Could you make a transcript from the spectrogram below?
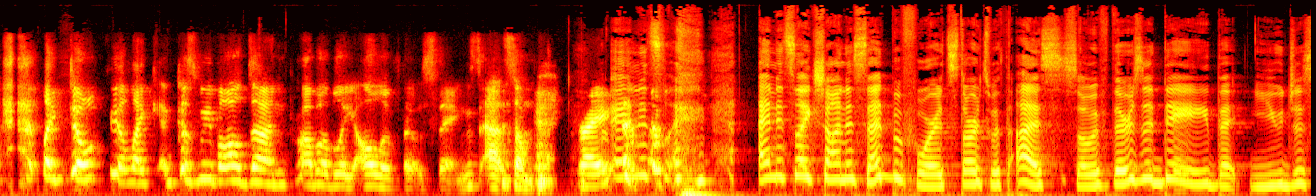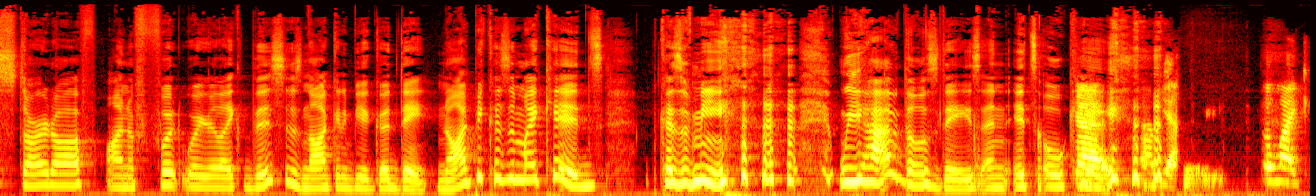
like, don't feel like because we've all done probably all of those things at some point, right? and it's like, and it's like Shauna said before, it starts with us. So if there's a day that you just start off on a foot where you're like, this is not going to be a good day, not because of my kids, because of me, we have those days, and it's okay. Yes, yeah. So like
